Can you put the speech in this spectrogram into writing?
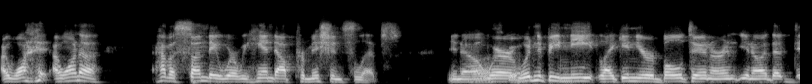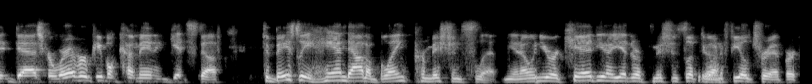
I want I want to have a Sunday where we hand out permission slips. You know, oh, where good. wouldn't it be neat, like in your bulletin or in you know the d- desk or wherever people come in and get stuff, to basically hand out a blank permission slip. You know, when you were a kid, you know you had a permission slip to yeah. go on a field trip, or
